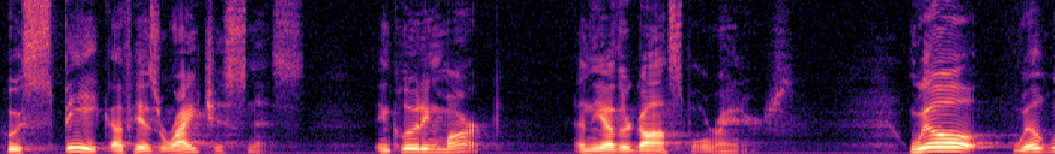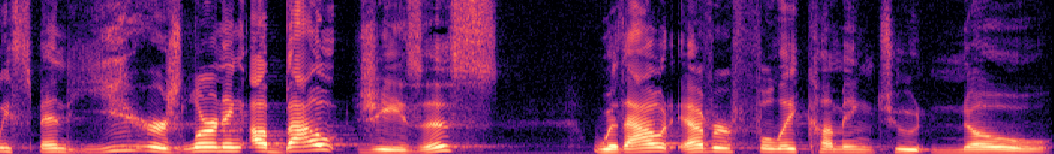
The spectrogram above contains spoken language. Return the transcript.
who speak of his righteousness, including Mark and the other gospel writers? Will will we spend years learning about Jesus without ever fully coming to know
